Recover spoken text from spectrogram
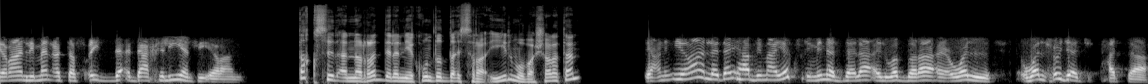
إيران لمنع التصعيد داخليا في إيران. تقصد أن الرد لن يكون ضد إسرائيل مباشرة؟ يعني إيران لديها بما يكفي من الدلائل والذرائع والحجج حتى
